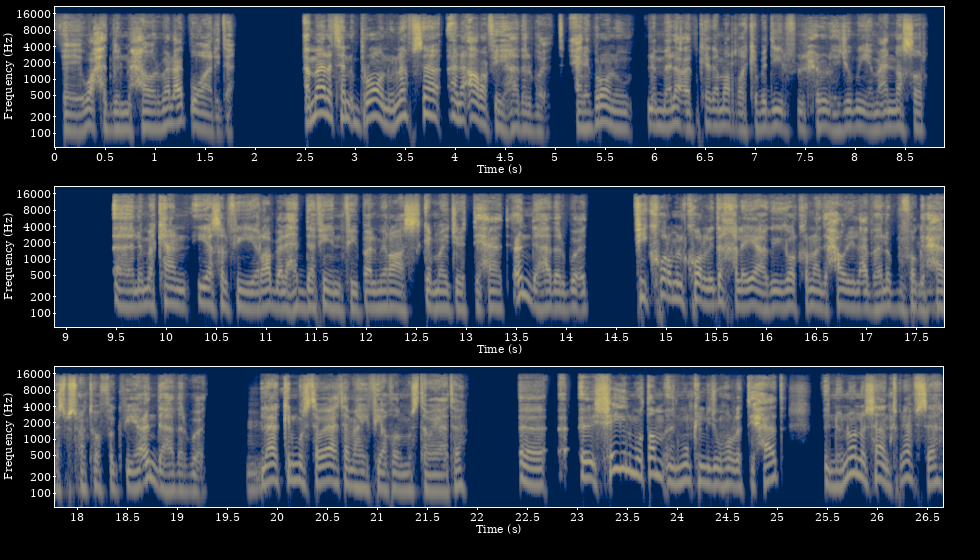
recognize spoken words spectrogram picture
في واحد من محاور الملعب واردة. أمانة برونو نفسه أنا أرى فيه هذا البعد، يعني برونو لما لعب كذا مرة كبديل في الحلول الهجومية مع النصر آه لما كان يصل في رابع الهدافين في بالميراس قبل ما يجي الاتحاد عنده هذا البعد في كورة من الكور اللي دخل اياها ايجور كورنادو حاول يلعبها lob من فوق. الحارس بس ما توفق فيها عنده هذا البعد. لكن مستوياته ما هي في أفضل مستوياته آه، آه، الشيء المطمئن ممكن لجمهور الاتحاد إنه نونو سانتو نفسه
